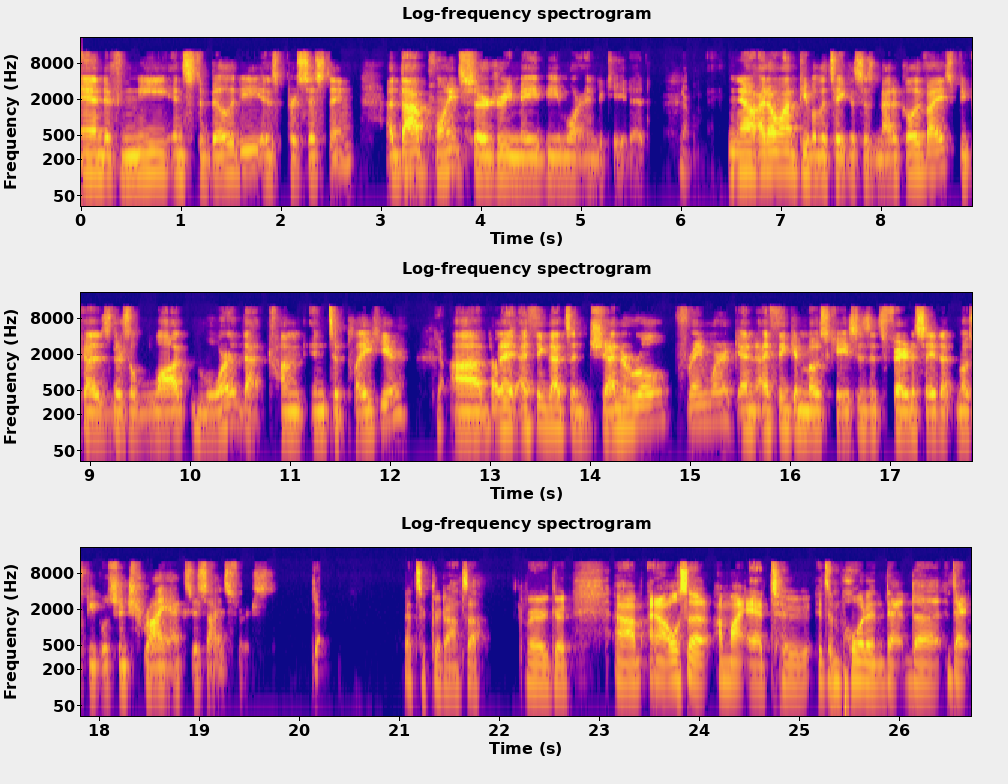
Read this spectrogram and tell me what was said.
and if knee instability is persisting at that point surgery may be more indicated yep. now i don't want people to take this as medical advice because there's a lot more that come into play here yep. uh, but I, I think that's a general framework and i think in most cases it's fair to say that most people should try exercise first Yeah, that's a good answer. Very good. Um, and I also I might add too, it's important that the that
